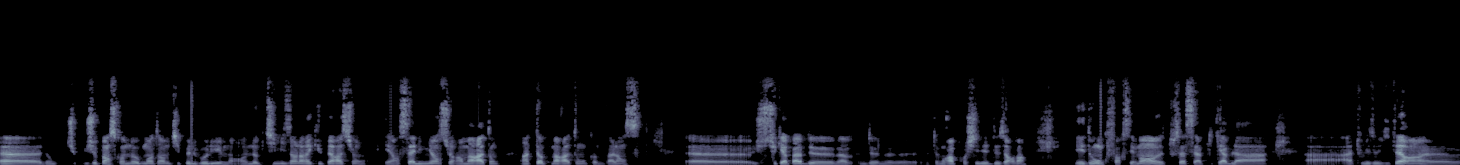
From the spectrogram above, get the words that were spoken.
Euh, donc, je pense qu'en augmentant un petit peu le volume, en optimisant la récupération et en s'alignant sur un marathon, un top marathon comme Valence, euh, je suis capable de, de, me, de me rapprocher des 2h20. Et donc, forcément, euh, tout ça, c'est applicable à, à, à, tous les auditeurs. Hein.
